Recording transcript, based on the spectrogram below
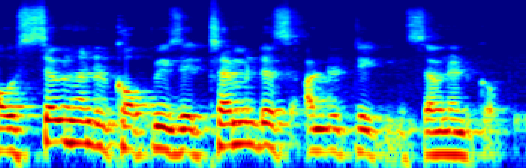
of 700 copies, a tremendous undertaking, 700 copies.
